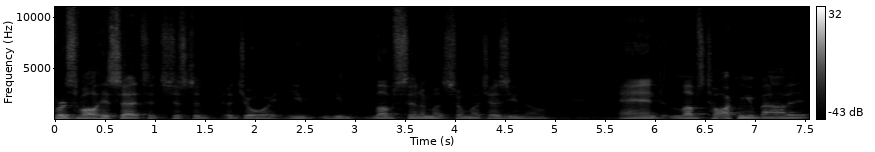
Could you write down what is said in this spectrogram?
first of all, his sets, it's just a, a joy. He, he loves cinema so much, as you know, and loves talking about it,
